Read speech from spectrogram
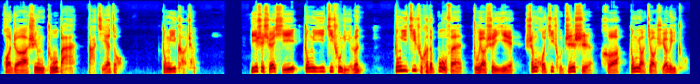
或者是用竹板打节奏。中医课程，一是学习中医基础理论。中医基础课的部分主要是以生活基础知识和中药教学为主，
